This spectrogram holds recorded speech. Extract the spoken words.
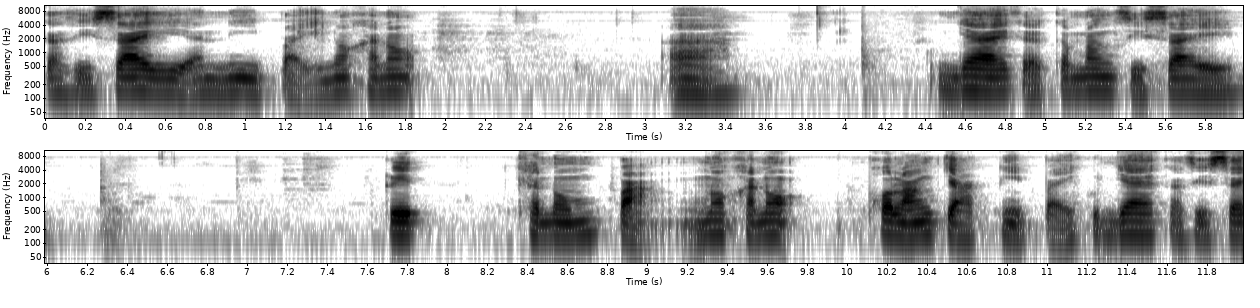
ก็สิใส่อันนี้ไปเนาะค่ะเนาะ อ่าคุณยายก็กำลังสิใส่เกล็ดขนมปังเนาะค่ะเนาะพอหลังจากนี้ไปคุณยายก็สิใส่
